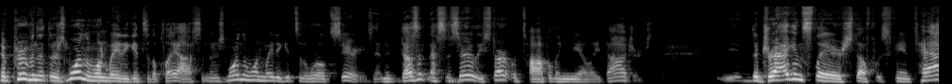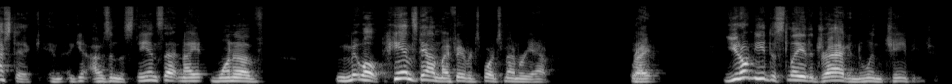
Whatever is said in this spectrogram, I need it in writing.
have proven that there's more than one way to get to the playoffs and there's more than one way to get to the World Series. And it doesn't necessarily start with toppling the LA Dodgers the Dragon Slayer stuff was fantastic. And again, I was in the stands that night. One of, well, hands down, my favorite sports memory ever. Right? You don't need to slay the dragon to win the championship.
